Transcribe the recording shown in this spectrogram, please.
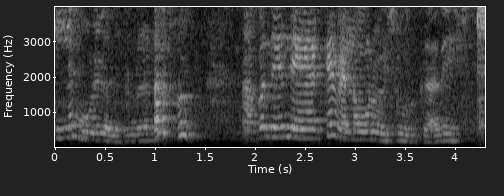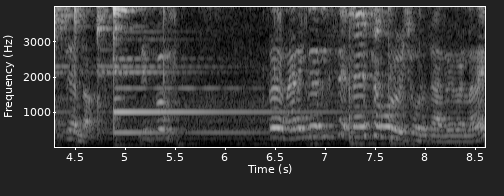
എല്ലാം മുകളിൽ വന്നിട്ടുണ്ട് കേട്ടോ. അപ്പം നീ നേരത്തെ വെള്ളം കൂടെ ഒഴിച്ചു കൊടുക്കുക അതെ. ഇതുണ്ടോ ഇപ്പം വേണമെങ്കിൽ ഒരു ലേശം കൂടെ ഒഴിച്ചു കൊടുക്കാം വെള്ളമേ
